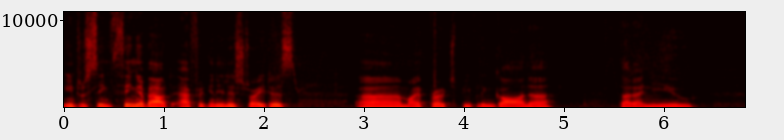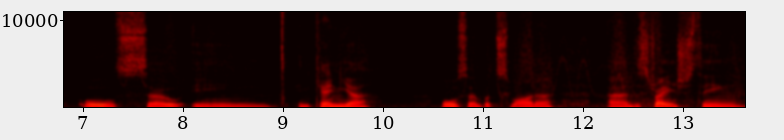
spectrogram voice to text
Interesting thing about African illustrators, um, I approached people in Ghana that I knew, also in, in Kenya, also in Botswana. And the strange thing,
